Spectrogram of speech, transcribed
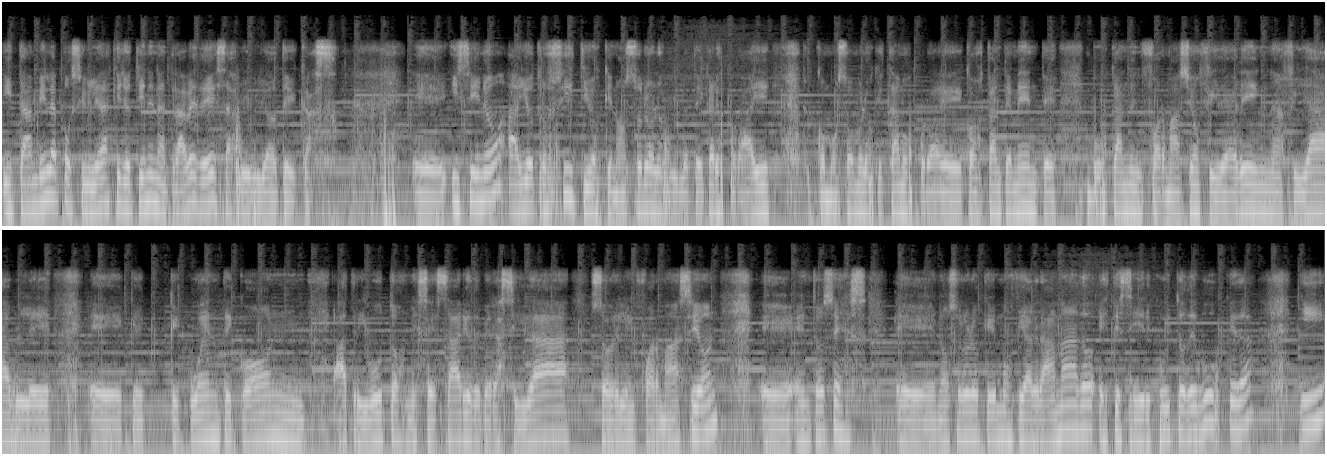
y también la posibilidad que ellos tienen a través de esas bibliotecas. Eh, y si no, hay otros sitios que nosotros los bibliotecarios por ahí, como somos los que estamos constantemente buscando información fidedigna, fiable, eh, que, cuente con atributos necesarios de veracidad sobre la información, eh, entonces nosotros lo que hemos diagramado este circuito de búsqueda y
